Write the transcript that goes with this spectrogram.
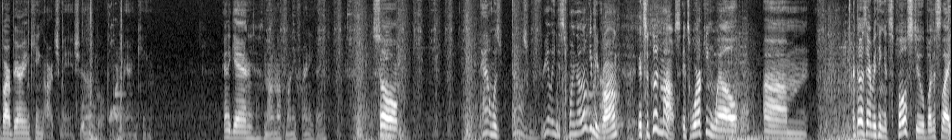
Barbarian King, Archmage. I'll go with Barbarian King. And again, not enough money for anything. So, that was that was really disappointing. Now, don't get me wrong. It's a good mouse. It's working well. Um, it does everything it's supposed to, but it's like,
